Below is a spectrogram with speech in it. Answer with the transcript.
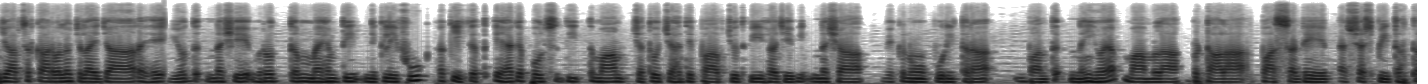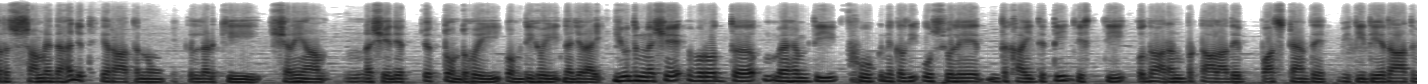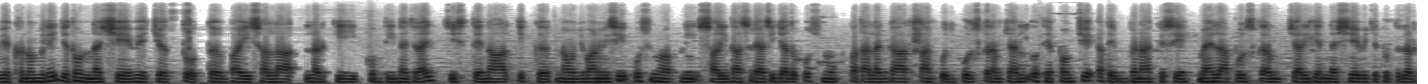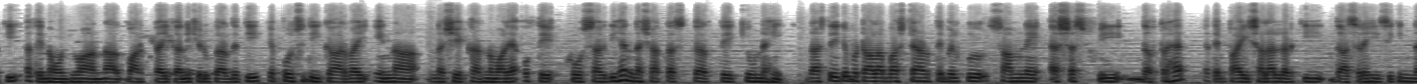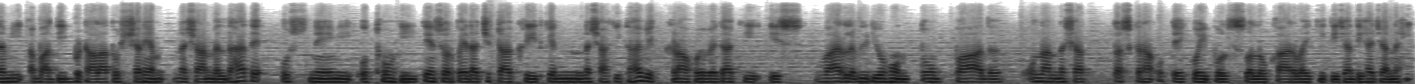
ਪੰਜਾਬ ਸਰਕਾਰ ਵੱਲੋਂ ਚਲਾਏ ਜਾ ਰਹੇ ਯੁੱਧ ਨਸ਼ੇ ਵਿਰੁੱਧ ਮੁਹਿੰਮ ਦੀ ਨਿਕਲੀ ਫੂਕ ਹਕੀਕਤ ਇਹ ਹੈ ਕਿ ਪੁਲਿਸ ਦੀ तमाम ਜਦੋਜਹਿਦ ਦੇ ਬਾਵਜੂਦ ਵੀ ਹਜੇ ਵੀ ਨਸ਼ਾ ਵਿਕ ਨੂੰ ਪੂਰੀ ਤਰ੍ਹਾਂ ਬੰਦ ਨਹੀਂ ਹੋਇਆ। ਮਾਮਲਾ ਬਟਾਲਾ ਬੱਸ ਅੱਡੇ ਐਸਐਸਪੀ ਦਫ਼ਤਰ ਸਾਹਮਣੇ ਦਾ ਹੈ, ਜਿੱਥੇ ਕਿ ਰਾਤ ਨੂੰ ਇੱਕ ਲੜਕੀ ਸ਼ਰੇਆਮ ਨਸ਼ੇ ਦੇ ਚ ਧੁੰਦ ਹੋਈ, ਘੁੰਮਦੀ ਹੋਈ ਨਜ਼ਰ ਆਈ। ਯੁੱਧ ਨਸ਼ੇ ਵਿਰੁੱਧ ਮੁਹਿੰਮ ਦੀ ਫੂਕ ਨਿਕਲਦੀ ਉਸ ਵੇਲੇ ਦਿਖਾਈ ਦਿੱਤੀ, ਜਿਸ ਦੀ ਉਦਾਹਰਨ ਬਟਾਲਾ ਦੇ ਬੱਸ ਸਟੈਂਡ ਦੇ ਬੀਤੀ ਦੇਰ ਰਾਤ ਵੇਖਣ ਨੂੰ ਮਿਲੀ, ਜਦੋਂ ਨਸ਼ੇ ਵਿੱਚ ਧੁੱਤ 22 ਸਾਲਾ ਲੜਕੀ ਘੁੰਮਦੀ ਨਜ਼ਰ ਆਈ, ਜਿਸ ਦੇ ਨਾਲ ਇੱਕ ਨੌਜਵਾਨ ਵੀ ਸੀ। ਉਸ ਨੂੰ ਆਪਣੀ ਸਾਲੀ ਦੱਸ ਰਿਹਾ ਸੀ। ਜਦ ਉਸ ਨੂੰ ਪਤਾ ਲੱਗਾ ਤਾਂ ਕੁਝ ਪੁਲਿਸ ਕਰਮਚਾਰੀ ਉੱਥੇ ਪਹੁੰਚੇ ਅਤੇ ਬਿਨਾਂ ਕਿਸੇ ਮਹਿਲਾ, ਪੁਲਿਸ ਕਰਮਚਾਰੀ ਦੇ ਨਸ਼ੇ ਵਿੱਚ ਧੁੱਤ ਲੜਕੀ ਅਤੇ ਨੌਜਵਾਨ ਨਾਲ ਮਾਰਕਟਾਈ ਕਰਨੀ ਸ਼ੁਰੂ ਕਰ ਦਿੱਤੀ ਕਿ ਪੁਲਿਸ ਦੀ ਕਾਰਵਾਈ ਇਨ੍ਹਾਂ ਨਸ਼ੇ ਕਰਨ ਵਾਲਿਆਂ ਉੱਤੇ ਹੋ ਸਕਦੀ ਹੈ। ਨਸ਼ਾ ਤਸਕਰ ਤੇ ਕਿਉਂ ਨਹੀਂ? ਦੱਸਦੇ ਕਿ ਬਟਾਲਾ ਬੱਸ ਸਟੈਂਡ ਤੇ ਬਿਲਕੁਲ ਸਾਹਮਣੇ ਐਸਐਸਪੀ ਦਫ਼ਤਰ ਹੈ ਅਤੇ 22 ਸਾਲਾ ਲੜਕੀ ਦੱਸ ਰਹੀ ਸੀ ਕਿ ਨਵੀਂ ਆਬਾਦੀ ਬਟਾਲਾ ਤੋਂ ਸ਼ਰੇਆਮ ਨਸ਼ਾ ਮਿਲਦਾ ਹੈ ਤੇ ਉਸ ਨੇ ਵੀ ਉੱਥੋਂ ਹੀ 300 ਰੁਪਏ ਦਾ ਚਿੱਟਾ ਖਰੀਦ ਕੇ ਨਸ਼ਾ ਕੀਤਾ ਹੈ। ਵੇਖਣਾ ਹੋਵੇਗਾ ਕਿ ਇਸ ਵਾਇਰਲ ਵੀਡੀਓ ਹੋਣ ਤੋਂ ਬਾਅਦ ਉਹਨਾਂ ਨਸ਼ਾ ਤਸਕਰਾਂ ਉੱਤੇ ਕੋਈ ਪੁਲਿਸ ਵੱਲੋਂ ਕਾਰਵਾਈ ਕੀਤੀ ਜਾਂਦੀ ਹੈ ਜਾਂ ਨਹੀਂ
